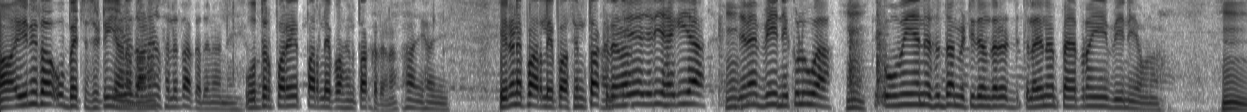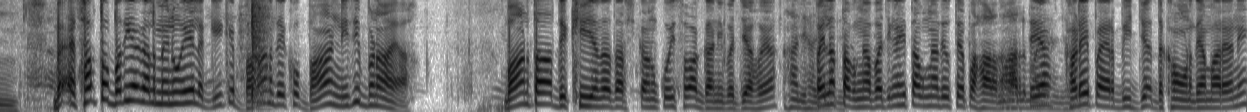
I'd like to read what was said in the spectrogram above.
ਹਾਂ ਇਹਨੇ ਤਾਂ ਉਹ ਵਿੱਚ ਸਿੱਟੀ ਜਾਣਾ ਦਾਣੇ ਨੂੰ ਥੱਲੇ ਧੱਕ ਦੇਣਾ ਨੇ ਉਧਰ ਪਰੇ ਪਰਲੇ ਪਾਸੇ ਨੂੰ ਧੱਕ ਦੇਣਾ। ਹਾਂਜੀ ਹਾਂਜੀ। ਇਹਨਾਂ ਨੇ ਪਰਲੇ ਪਾਸੇ ਨੂੰ ਧੱਕ ਦੇਣਾ। ਇਹ ਜਿਹੜੀ ਹੈਗੀ ਆ ਜਿਵੇਂ ਬੀ ਨਿਕਲੂਗਾ ਤੇ ਉਵੇਂ ਇਹਨੇ ਸਿੱਧਾ ਮਿੱਟੀ ਦੇ ਅੰਦਰ ਚਲਾ ਜਾਣਾ ਪੈਪ ਰਾਹੀਂ ਬੀ ਨਹੀਂ ਆਉਣਾ। ਹੂੰ। ਸਭ ਤੋਂ ਵਧੀਆ ਗੱਲ ਮੈਨੂੰ ਇਹ ਲੱਗੀ ਕਿ ਬਾਣ ਦੇਖੋ ਬਾਣ ਨਹੀਂ ਸੀ ਬਣਾਇਆ। ਬਾਣ ਤਾਂ ਦੇਖੀ ਜਾਂਦਾ ਦਰਸ਼ਕਾਂ ਨੂੰ ਕੋਈ ਸੁਹਾਗਾ ਨਹੀਂ ਵੱਜਿਆ ਹੋਇਆ। ਪਹਿਲਾਂ ਤਵੀਆਂ ਵੱਜੀਆਂ ਸੀ ਤਵੀਆਂ ਦੇ ਉੱਤੇ ਆਪਾਂ ਹਲ ਮਾਰਤੇ ਆ। ਖੜੇ ਪੈਰ ਬੀਜ ਦਿਖਾਉਣ ਦਿਆਂ ਮਾਰਿਆਂ ਨੇ।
